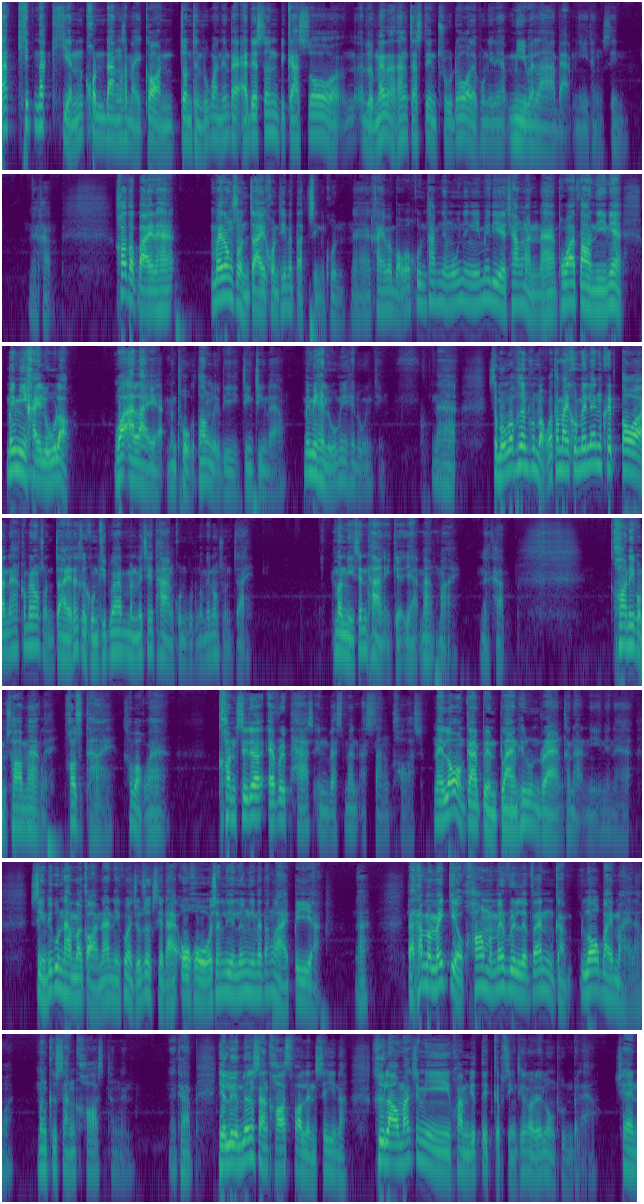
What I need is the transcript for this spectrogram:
นักคิดนักเขียนคนดังสมัยก่อน จนถึงทุกวันนี้แต่ Edison Picasso หรือแม้แต่ทั้ง Justin Trudeau อะไรพวกนี้เนี่ยมีเวลาแบบนี้ทั้งสิ้นนะครับ ข้อต่อไปนะฮะไม่ต้องสนใจคนที่มาตัดสินคุณนะฮะใครมาบอกว่าคุณทำอย่างงู้นอย่างนี้ไม่ดีช่างมันนะฮะเพราะว่าตอนนี้เนี่ยไม่มีใครรู้หรอกว่าอะไรอะมันถูกต้องหรือดีจริง ๆ แล้ว ไม่มีใครรู้ไม่มีใครรู้จริงๆนะฮะสมมุติว่าเพื่อนคุณบอกว่าทำไมคุณไม่เล่นคริปโตนะก็ไม่ต้องสนใจ ถ้าเกิดคุณคิดว่ามันไม่ใช่ทางคุณคุณก็ไม่ต้องสนใจ มันมีเส้นทางอีกเยอะแยะมากมายนะครับ ข้อนี้ผมชอบมากเลย ข้อสุดท้ายเขาบอกว่า consider every past investment a sunk cost ในโลกของการเปลี่ยนแปลงที่รุนแรงขนาดนี้เนี่ยนะฮะสิ่งที่คุณทำมาก่อนหน้านี้คุณอาจจะรู้สึกเสียดายโอ้โห ฉันเรียนเรื่องนี้มาตั้งหลายปีอะนะแต่ถ้ามันไม่เกี่ยวข้องมันไม่ relevant กับโลกใบใหม่แล้วอะมันคือ sunk cost ทั้งนั้นนะครับอย่าลืมเรื่อง sunk cost fallacy เนาะคือเรามักจะมีความยึดติดกับสิ่งที่เราได้ลงทุนไปแล้ว เช่น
